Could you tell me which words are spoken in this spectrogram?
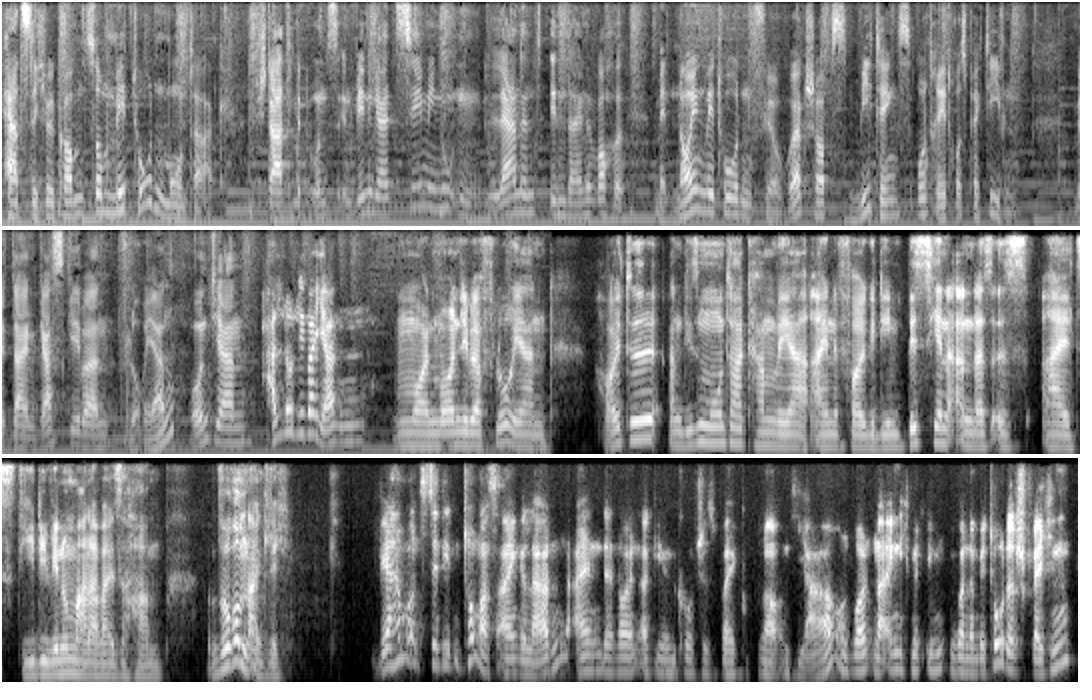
Herzlich willkommen zum Methodenmontag. Starte mit uns in weniger als 10 Minuten lernend in deine Woche. Mit neuen Methoden für Workshops, Meetings und Retrospektiven. Mit deinen Gastgebern Florian und Jan. Hallo, lieber Jan. Moin, moin, lieber Florian. Heute, an diesem Montag, haben wir ja eine Folge, die ein bisschen anders ist als die, die wir normalerweise haben. Warum eigentlich? Wir haben uns den lieben Thomas eingeladen, einen der neuen agilen Coaches bei Kupra und Ja, und wollten eigentlich mit ihm über eine Methode sprechen.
